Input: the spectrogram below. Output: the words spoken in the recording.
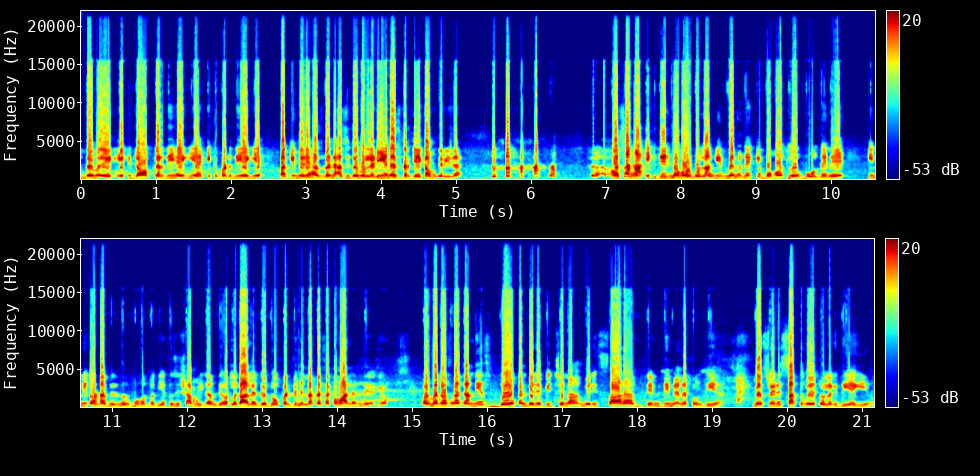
ਦੋਨੋਂ ਇੱਕ ਇੱਕ ਜੌਬ ਕਰਦੀ ਹੈਗੀ ਹੈ ਇੱਕ ਪੜ੍ਹਦੀ ਹੈਗੀ ਹੈ। ਬਾਕੀ ਮੇਰੇ ਹਸਬੰਡ ਅਸੀਂ ਦੋਨੋਂ ਲੜੀਏ ਨਾ ਇਸ ਕਰਕੇ ਇਹ ਕੰਮ ਕਰੀਦਾ। ਔਰ ਸਰ ਹਾਂ ਇੱਕ ਚੀਜ਼ ਮੈਂ ਹੋਰ ਬੋਲਾਂਗੀ ਮੈਨੂੰ ਦੇਖ ਕੇ ਬਹੁਤ ਲੋਕ ਬੋਲਦੇ ਨੇ ਕਿ ਨਹੀਂ ਤੁਹਾਡਾ ਬਿਜ਼ਨਸ ਬਹੁਤ ਵਧੀਆ, ਤੁਸੀਂ ਸ਼ਾਮੀ ਜਾਂਦੇ ਹੋ ਔਰ ਲਗਾ ਲੈਂਦੇ ਹੋ 2 ਘੰਟੇ ਜਿੰਨਾ ਪੈਸਾ ਕਮਾ ਲੈਂਦੇ ਹੈਗੇ ਹੋ। ਪਰ ਮੈਂ ਦੱਸਣਾ ਚਾਹੁੰਦੀ ਹਾਂ, ਇਸ 2 ਘੰਟੇ ਦੇ ਪਿੱਛੇ ਨਾ ਮੇਰੀ ਸਾਰਾ ਦਿਨ ਦੀ ਮਿਹਨਤ ਹੁੰਦੀ ਹੈ। ਮੈਂ ਸਵੇਰੇ 7 ਵਜੇ ਤੋਂ ਲੱਗਦੀ ਹੈਗੀ ਹਾਂ।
